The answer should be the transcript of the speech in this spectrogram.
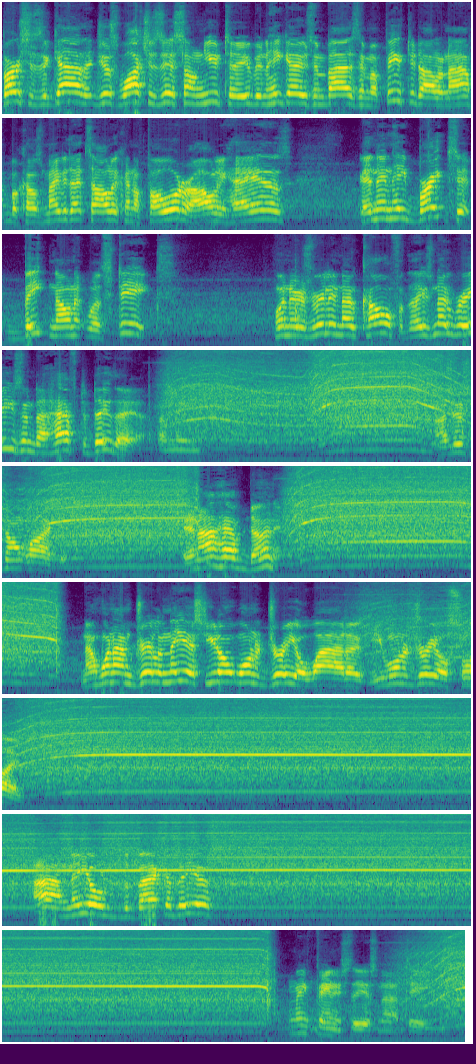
versus a guy that just watches this on YouTube and he goes and buys him a $50 knife because maybe that's all he can afford or all he has and then he breaks it beating on it with sticks when there's really no call for it. there's no reason to have to do that i mean i just don't like it and i have done it now when i'm drilling this you don't want to drill wide open. You want to drill slow. I annealed the back of this. Let me finish this and I'll tell you.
